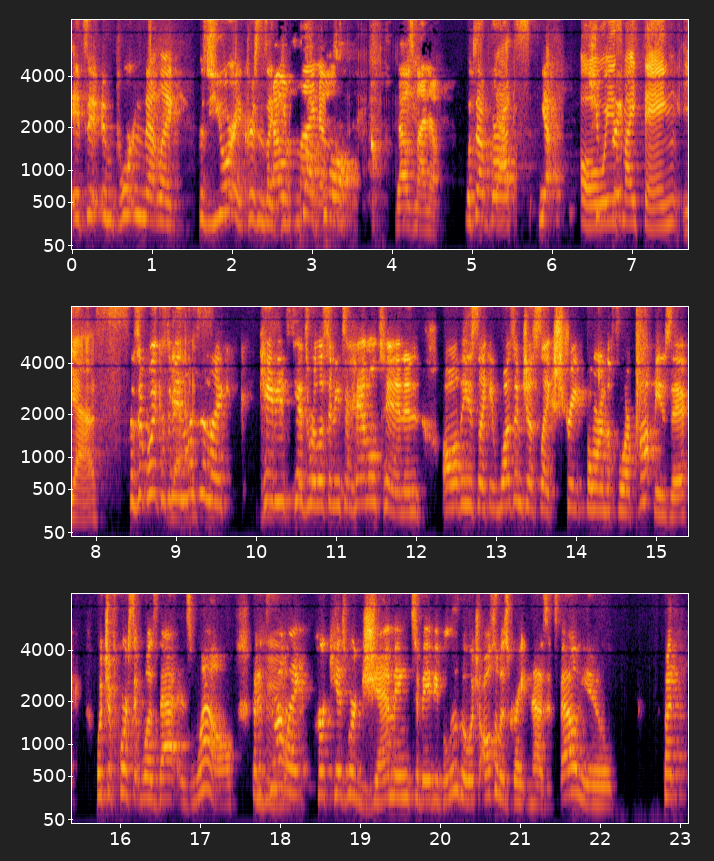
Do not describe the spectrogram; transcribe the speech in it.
it's important that like because you're a Kristen's like, That was my up, girl? That was my note. What's up, girl? That's yeah, always like- my thing. Yes. because it because I mean, Yes. listen, like Katie's kids were listening to Hamilton and all these like it wasn't just like straight four on the floor pop music. Which of course it was that as well, but it's Mhm. not like her kids were jamming to Baby Beluga, which also is great and has its value. But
